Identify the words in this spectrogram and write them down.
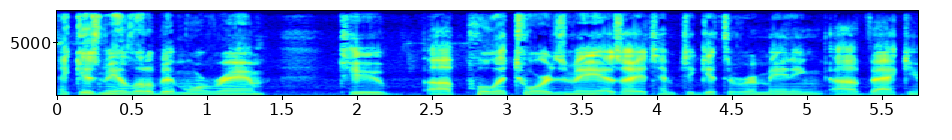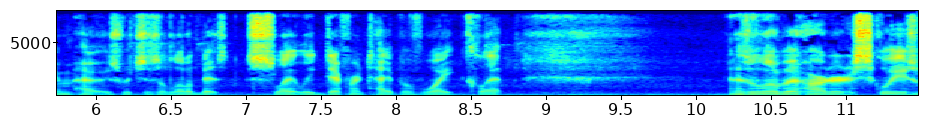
That gives me a little bit more room to uh, pull it towards me as I attempt to get the remaining uh, vacuum hose, which is a little bit slightly different type of white clip. And it's a little bit harder to squeeze.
